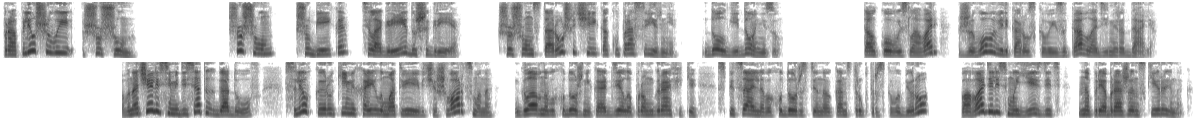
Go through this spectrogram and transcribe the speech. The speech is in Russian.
Про плюшевый шушун. Шушун, шубейка, телогрея, душегрея. Шушун старушечий, как у просвирни, долгий донизу. Толковый словарь живого великорусского языка Владимира Даля. В начале 70-х годов с легкой руки Михаила Матвеевича Шварцмана, главного художника отдела промграфики специального художественного конструкторского бюро, повадились мы ездить на Преображенский рынок.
